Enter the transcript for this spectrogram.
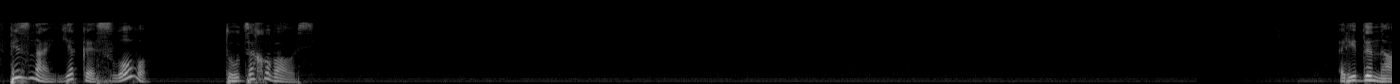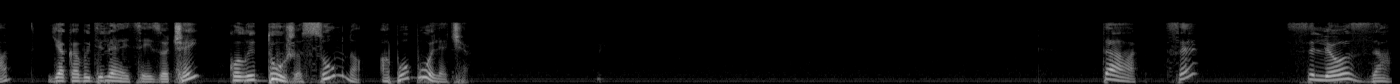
Впізнай, яке слово тут заховалось. Рідина, яка виділяється із очей, коли дуже сумно або боляче. Так, це сльоза.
